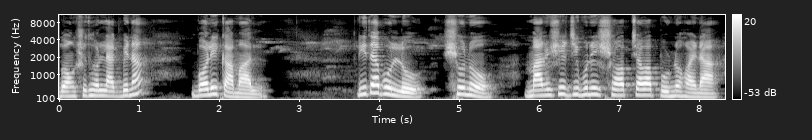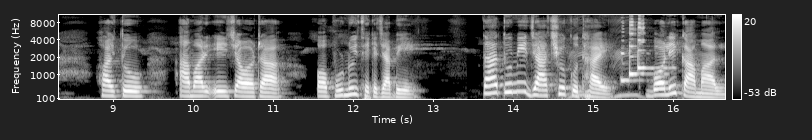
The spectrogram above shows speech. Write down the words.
বংশধর লাগবে না? বলে কামাল। রীতা বলল, শোনো, মানুষের জীবনে সব চাওয়া পূর্ণ হয় না। হয়তো আমার এই চাওয়াটা অপূর্ণই থেকে যাবে। তা তুমি যাচ্ছ কোথায়? বলে কামাল।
